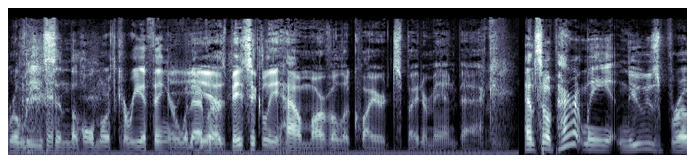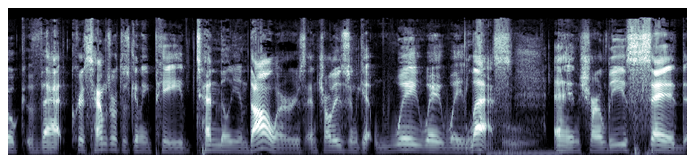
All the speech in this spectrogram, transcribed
release and the whole North Korea thing or whatever. Yeah, it's basically how Marvel acquired Spider-Man back. And so apparently, news broke that Chris Hemsworth was getting paid $10 million and Charlize was going to get way, way, way less. And Charlize said,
